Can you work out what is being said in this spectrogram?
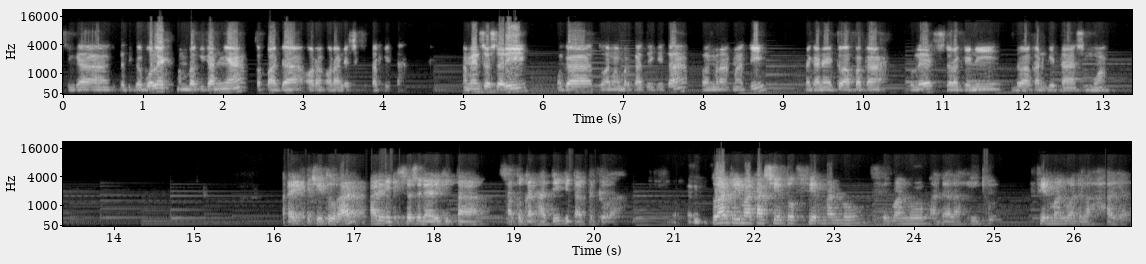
sehingga kita juga boleh membagikannya kepada orang-orang di sekitar kita. Amin, saudari. Semoga Tuhan memberkati kita, Tuhan merahmati. Oleh karena itu, apakah boleh saudara Kenny doakan kita semua. Baik, puji Tuhan. Mari sesaudari kita satukan hati, kita berdoa. Tuhan terima kasih untuk firman-Mu. Firman-Mu adalah hidup, firman-Mu adalah hayat.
